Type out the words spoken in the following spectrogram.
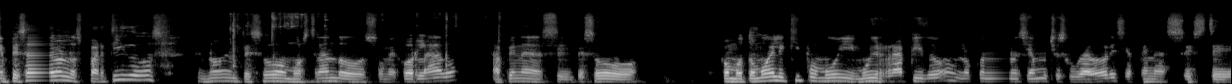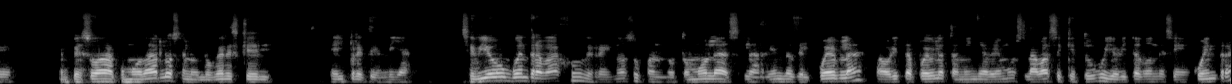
Empezaron los partidos, ¿no? Empezó mostrando su mejor lado, apenas empezó, como tomó el equipo muy, muy rápido, no conocía muchos jugadores y apenas este, empezó a acomodarlos en los lugares que él, él pretendía. Se vio un buen trabajo de Reynoso cuando tomó las, las riendas del Puebla. Ahorita Puebla también ya vemos la base que tuvo y ahorita dónde se encuentra,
